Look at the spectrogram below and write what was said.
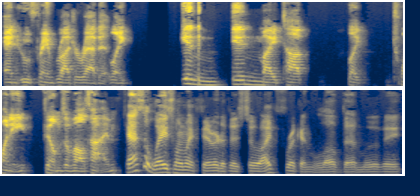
and Who Framed Roger Rabbit like in in my top like twenty films of all time. Castaway is one of my favorite of his too. I freaking love that movie.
